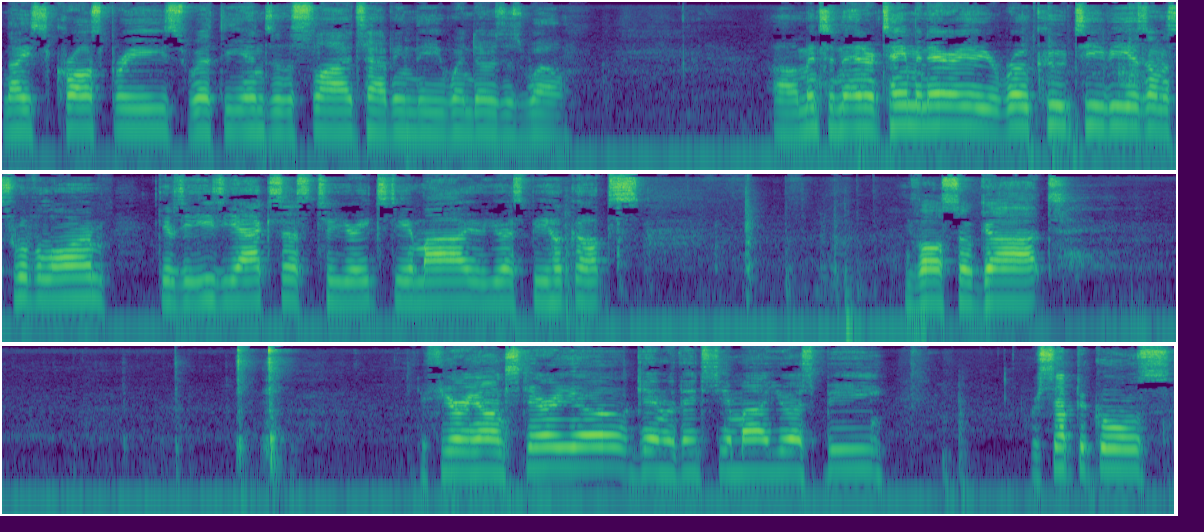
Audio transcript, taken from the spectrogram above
Nice cross breeze with the ends of the slides having the windows as well. Uh, I mentioned the entertainment area. Your Roku TV is on a swivel arm. Gives you easy access to your HDMI or USB hookups. You've also got your Furrion stereo, again with HDMI, USB, receptacles.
